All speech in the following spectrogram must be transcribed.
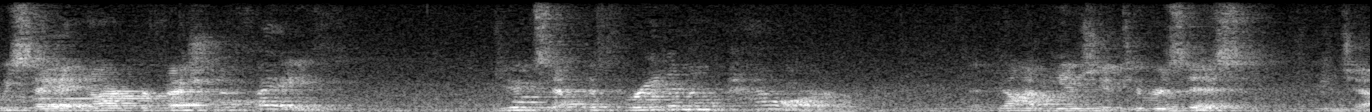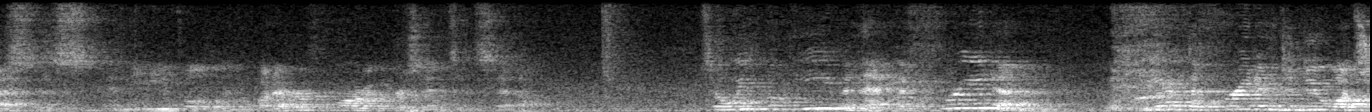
We say it in our profession of faith. You accept the freedom and power that God gives you to resist injustice and evil in whatever form it presents itself? So we believe in that, the freedom. We have the freedom to do what's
